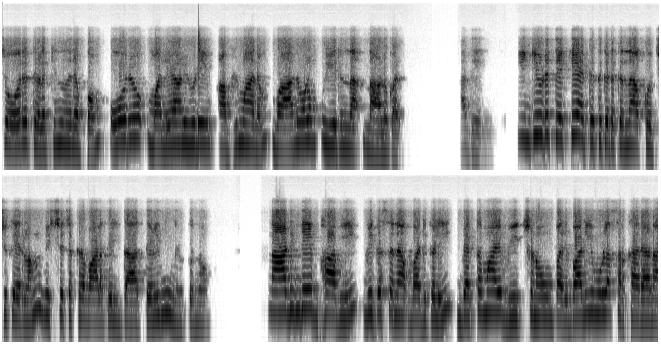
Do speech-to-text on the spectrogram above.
ചോര തിളയ്ക്കുന്നതിനൊപ്പം ഓരോ മലയാളിയുടെയും അഭിമാനം വാനോളം ഉയരുന്ന നാളുകൾ. അതെ. ഇന്ത്യയുടെ തെക്കേ അറ്റത്ത് കിടക്കുന്ന കൊച്ചു കേരളം വിശ്വചക്രവാളത്തിൽ ഇതാ തെളിഞ്ഞു നിൽക്കുന്നു. നാടിന്റെ ഭാവി വികസന വഴികളിൽ വ്യക്തമായ വീക്ഷണവും പരിപാടിയുമുള്ള സർക്കാരാണ്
